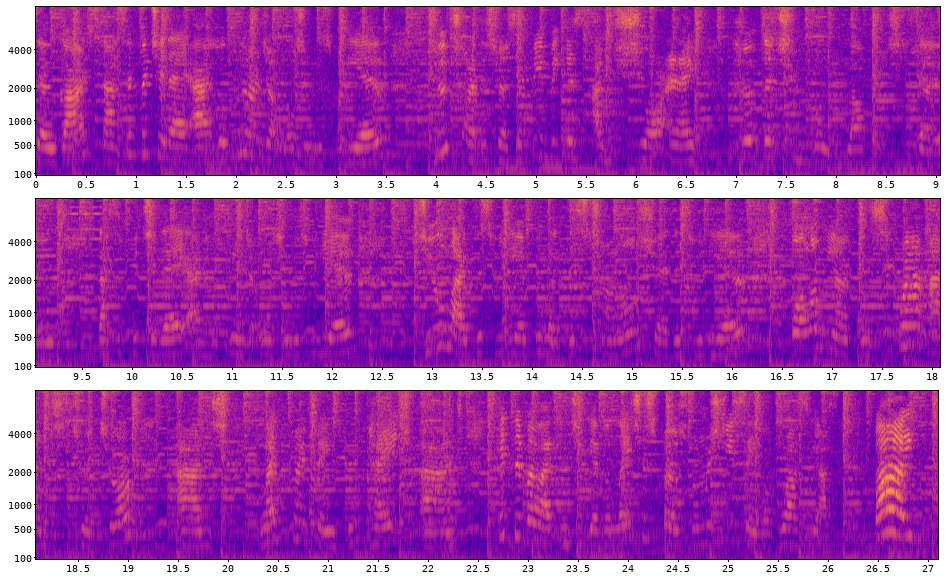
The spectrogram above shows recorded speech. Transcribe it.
So guys, that's it for today. I hope you enjoyed watching this video. Do try this recipe because I'm sure and I hope that you will love it. So that's it for today. I hope you enjoyed watching this video. Do like this video if you like this channel. Share this video. Follow me on Instagram and Twitter. And like my Facebook page. And hit the bell icon to get the latest post from G Save Gracias. Bye!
